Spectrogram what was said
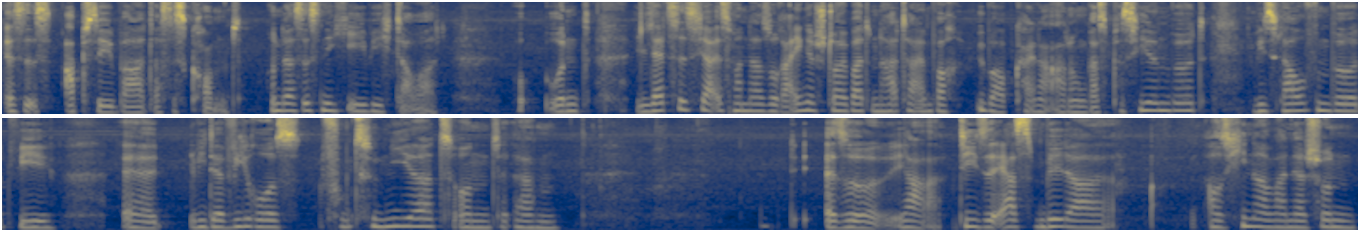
es ist absehbar, dass es kommt und dass es nicht ewig dauert. Und letztes Jahr ist man da so reingestolpert und hatte einfach überhaupt keine Ahnung, was passieren wird, wie es laufen wird, wie, äh, wie der Virus funktioniert. Und ähm, also ja, diese ersten Bilder aus China waren ja schon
